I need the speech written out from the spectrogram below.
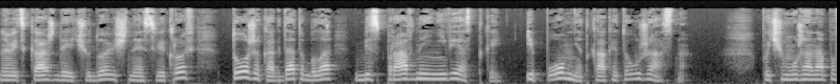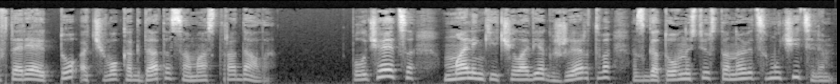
Но ведь каждая чудовищная свекровь тоже когда-то была бесправной невесткой и помнит, как это ужасно. Почему же она повторяет то, от чего когда-то сама страдала? Получается, маленький человек-жертва с готовностью становится мучителем.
